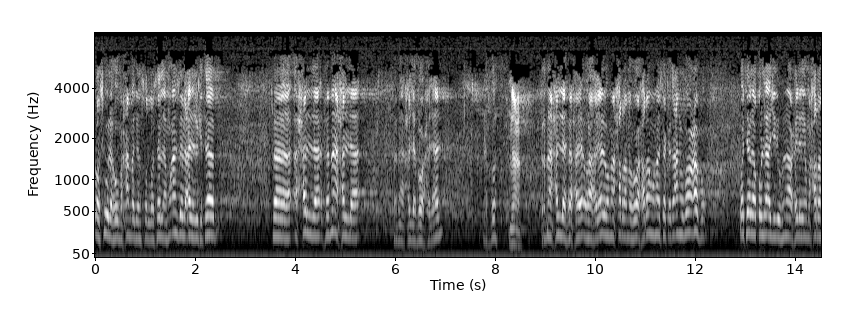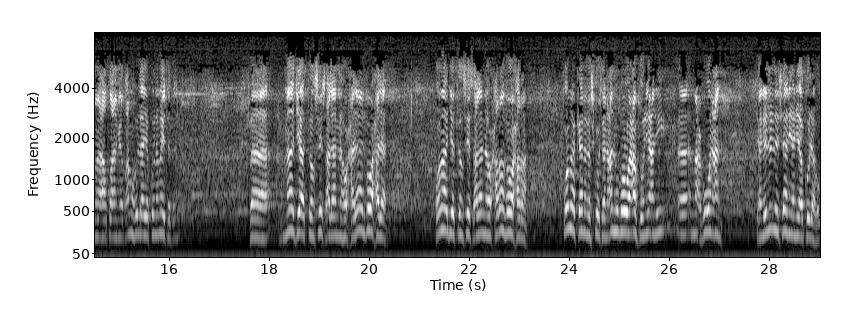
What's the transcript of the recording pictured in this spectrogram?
رسوله محمدا صلى الله عليه وسلم وأنزل عليه الكتاب فأحل فما أحل فما أحل فهو حلال. لفظه. نعم. فما حل فهو حلال وما حرم فهو حرام وما سكت عنه فهو عفو. وتلا قل لا أجد أوحي إلي محرما على طعام يطعمه إلا يكون ميتة. فما جاء التنصيص على أنه حلال فهو حلال. وما جاء التنصيص على أنه حرام فهو حرام. وما كان مسكوتا عنه فهو عفو يعني آه، معفو عنه. يعني للإنسان أن يأكله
